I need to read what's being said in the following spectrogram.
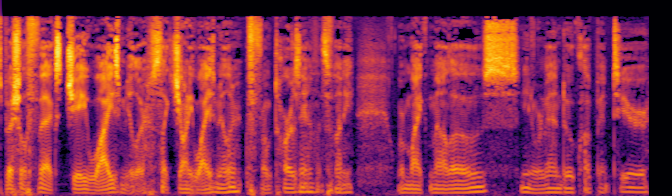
Special effects, Jay Weissmuller. It's like Johnny Weissmuller from Tarzan. That's funny. Or Mike Mallows, Nino Orlando, Claude Pentier.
